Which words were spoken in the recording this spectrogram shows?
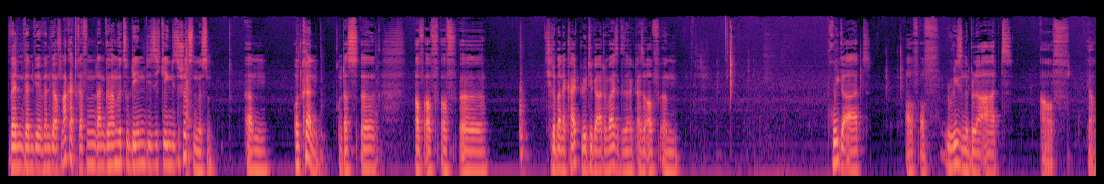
wenn, wenn, wir, wenn wir auf Macker treffen, dann gehören wir zu denen, die sich gegen diese schützen müssen. Ähm, und können. Und das äh, auf, auf, auf äh, ich hätte bei einer kaltblütige Art und Weise gesagt, also auf ähm, ruhige Art, auf, auf reasonable Art, auf, ja,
